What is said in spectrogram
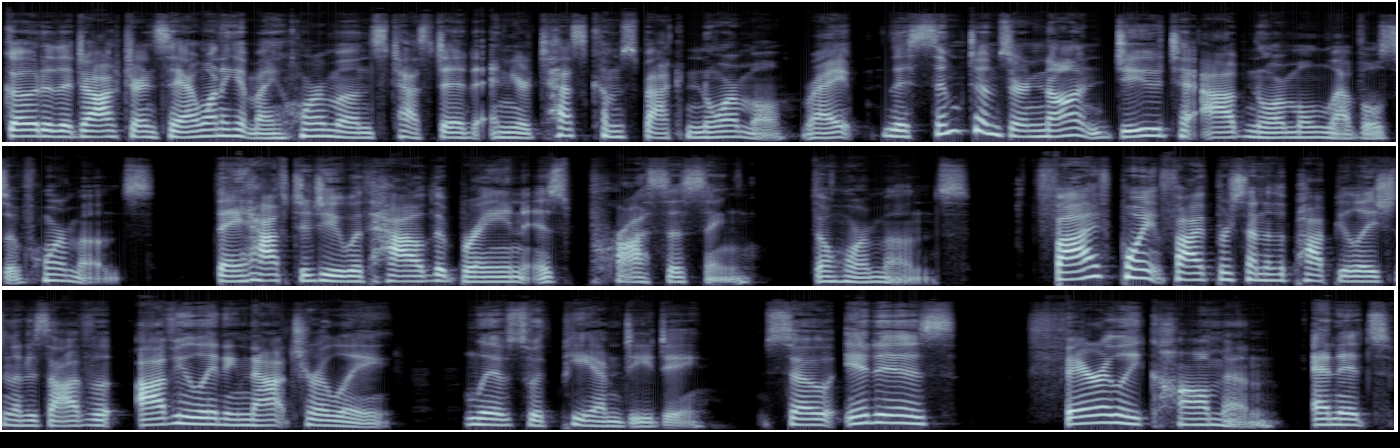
go to the doctor and say, I want to get my hormones tested, and your test comes back normal, right? The symptoms are not due to abnormal levels of hormones. They have to do with how the brain is processing the hormones. 5.5% of the population that is ov- ovulating naturally lives with PMDD. So it is fairly common and it's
